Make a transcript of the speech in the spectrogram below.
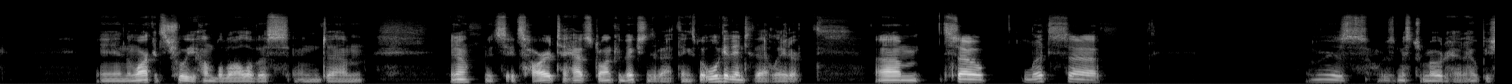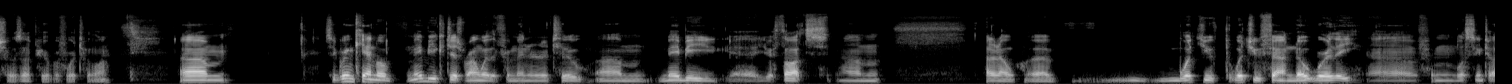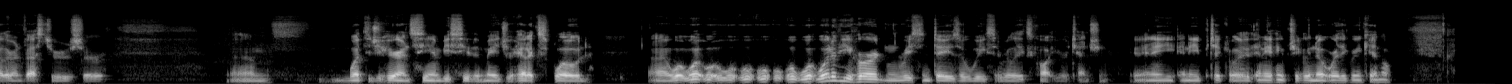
And the market's truly humbled all of us, and um, you know it's it's hard to have strong convictions about things, but we'll get into that later. Um, so let's uh, Where's Where's Mr. Motorhead? I hope he shows up here before too long. Um, so Green Candle, maybe you could just run with it for a minute or two. Um, maybe uh, your thoughts. Um, I don't know uh, what you what you found noteworthy uh, from listening to other investors, or um, what did you hear on CNBC that made your head explode? Uh, what, what, what, what, have you heard in recent days or weeks that really has caught your attention? Any any particular anything particularly noteworthy, Green Candle?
